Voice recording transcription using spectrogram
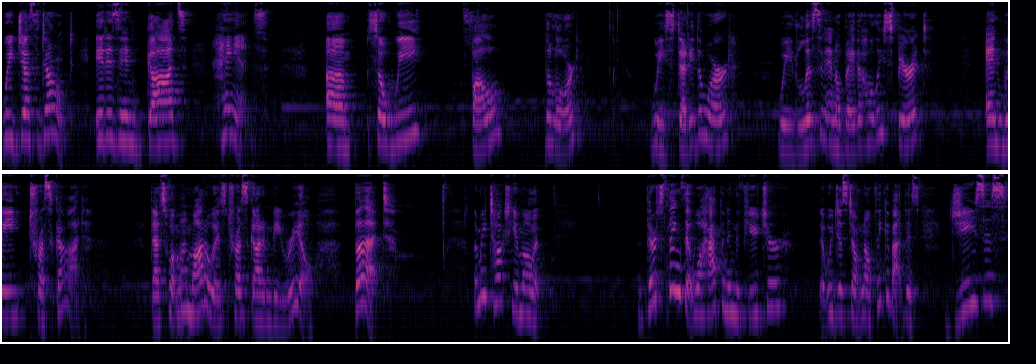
We just don't. It is in God's hands. Um, so we follow the Lord, we study the Word, we listen and obey the Holy Spirit, and we trust God. That's what my motto is trust God and be real. But let me talk to you a moment there's things that will happen in the future that we just don't know. Think about this. Jesus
